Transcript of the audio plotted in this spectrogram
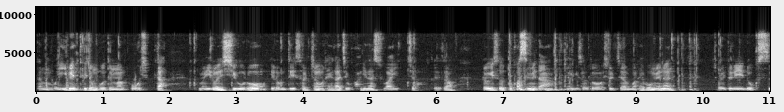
다음에 뭐 이벤트 정보들만 보고 싶다. 그러면 이런 식으로 여러분들이 설정을 해가지고 확인할 수가 있죠. 그래서 여기서 똑같습니다. 여기서도 실제 한번 해보면은 저희들이 녹스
